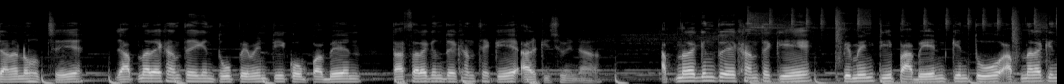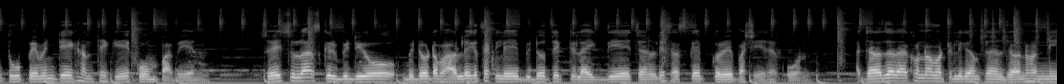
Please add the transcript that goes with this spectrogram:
জানানো হচ্ছে যে আপনারা এখান থেকে কিন্তু পেমেন্টটি কম পাবেন, তাছাড়া কিন্তু এখান থেকে আর কিছুই না। আপনারা কিন্তু এখান থেকে পেমেন্টটি পাবেন, কিন্তু আপনারা কিন্তু পেমেন্টটি এখান থেকে কম পাবেন। সো, এই ছিল আজকের ভিডিও। ভিডিওটা ভালো লেগে থাকলে ভিডিওতে একটি লাইক দিয়ে চ্যানেলটি সাবস্ক্রাইব করে পাশে থাকুন। আর যারা যারা এখনও আমার টেলিগ্রাম চ্যানেল জয়েন হননি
